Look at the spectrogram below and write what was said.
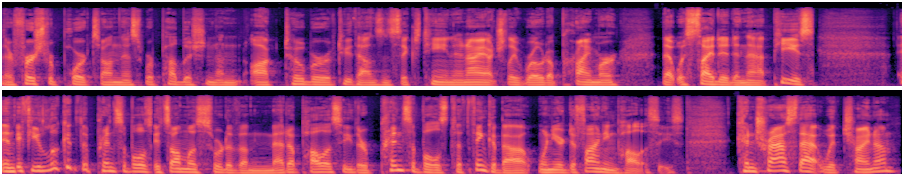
Their first reports on this were published in October of 2016, and I actually wrote a primer that was cited in that piece. And if you look at the principles, it's almost sort of a meta policy. They're principles to think about when you're defining policies. Contrast that with China,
